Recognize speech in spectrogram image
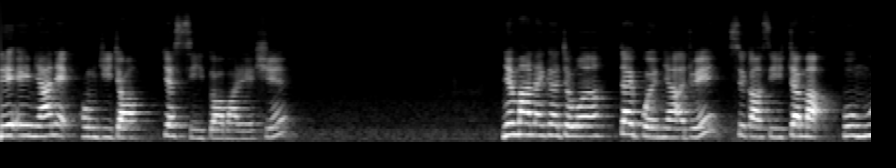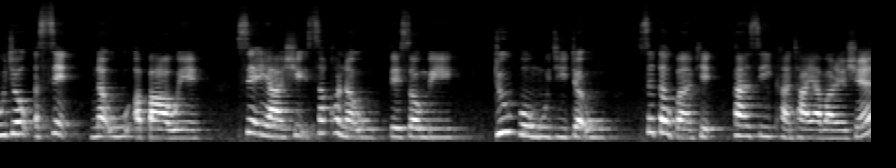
နေအိမ်များနဲ့ဖုန်ကြီးကျောင်းပျက်စီးသွားပါတယ်ရှင်။မြန်မာနိုင်ငံတဝန်တိုက်ပွဲများအတွင်စစ်ကောင်စီတပ်မှဗိုလ်မှူးချုပ်အဆင့်2ဦးအပါအဝင်စစ်အရာရှိ18ဦးသေဆုံးပြီးဒုဗိုလ်မှူးကြီး2ဦး စစ်တုပ်ပန်းဖြစ်ဖမ်းဆီးခံထားရပါတယ်ရှင်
